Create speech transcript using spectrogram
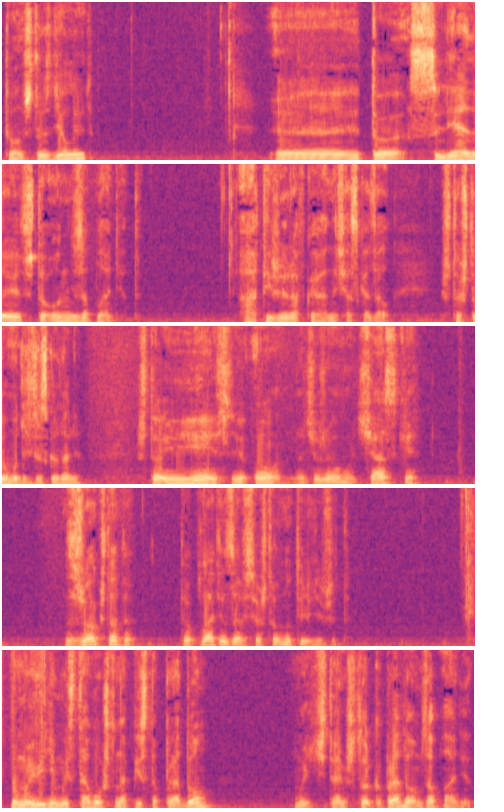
то он что сделает? Э, то следует, что он не заплатит. А ты же, Раф Кагана, сейчас сказал, что что мудрецы сказали? Что если он на чужом участке сжег что-то, то платит за все, что внутри лежит. Но мы видим из того, что написано про дом, мы читаем, что только про дом заплатит.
